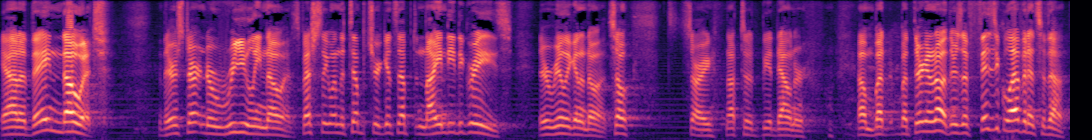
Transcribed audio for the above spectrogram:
And they know it. They're starting to really know it, especially when the temperature gets up to 90 degrees. They're really going to know it. So, sorry, not to be a downer, um, but, but they're going to know. There's a physical evidence of that.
